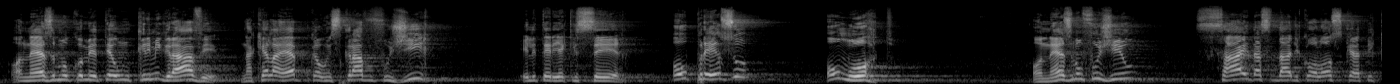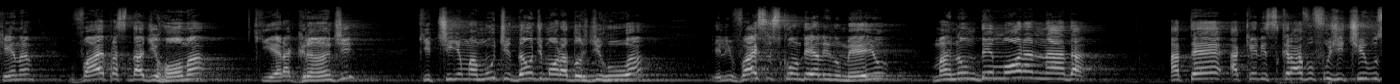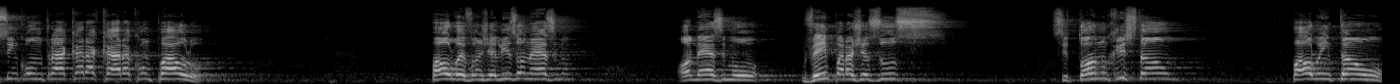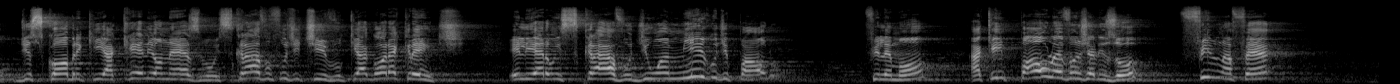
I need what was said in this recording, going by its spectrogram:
Onésimo cometeu um crime grave. Naquela época, um escravo fugir, ele teria que ser ou preso ou morto. Onésimo fugiu, sai da cidade de Colossos, que era pequena, vai para a cidade de Roma, que era grande, que tinha uma multidão de moradores de rua. Ele vai se esconder ali no meio, mas não demora nada até aquele escravo fugitivo se encontrar cara a cara com Paulo. Paulo evangeliza Onésimo, Onésimo vem para Jesus, se torna um cristão. Paulo então descobre que aquele Onésimo, escravo fugitivo, que agora é crente, ele era um escravo de um amigo de Paulo, Filemão, a quem Paulo evangelizou, filho na fé,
